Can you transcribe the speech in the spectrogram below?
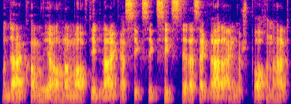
Und da kommen wir auch nochmal auf den Leica 666, der das ja gerade angesprochen hat.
